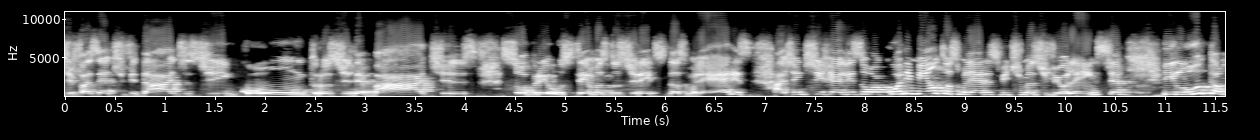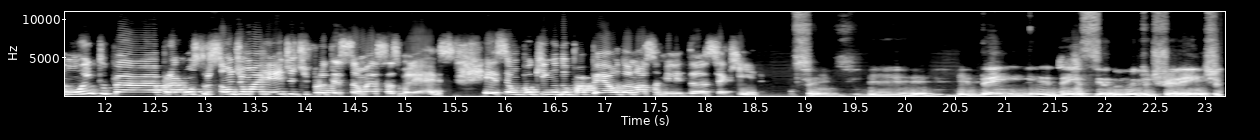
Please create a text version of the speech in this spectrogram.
de fazer atividades de encontros, de debates sobre os temas dos direitos das mulheres, a gente realiza o acolhimento às mulheres vítimas de violência e luta muito para a construção de uma rede de proteção a essas mulheres. Esse é um pouquinho do papel da nossa militância aqui. Sim, e, e, tem, e tem sido muito diferente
